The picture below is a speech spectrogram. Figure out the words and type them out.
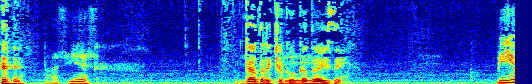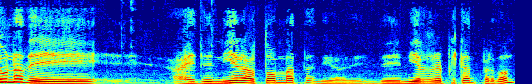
Así es. ¿Qué otra, Choco? ¿Qué otra viste? Vi una de de Nier Automata, de, de Nier Replicant, perdón,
